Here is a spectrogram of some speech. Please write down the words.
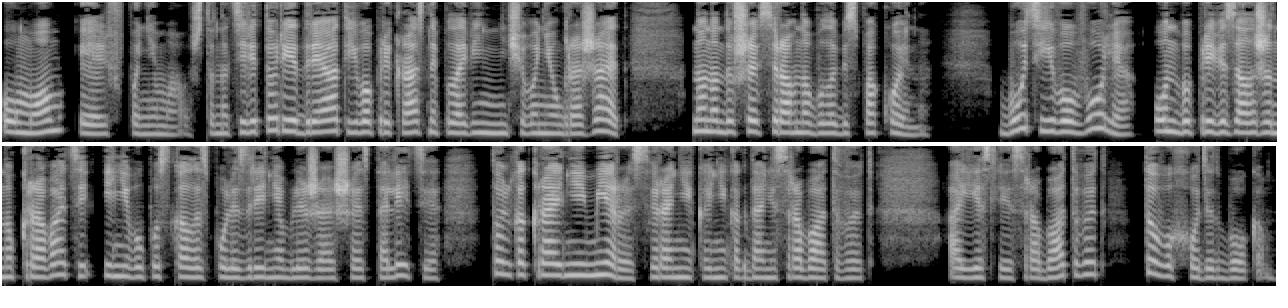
Умом эльф понимал, что на территории Дриад его прекрасной половине ничего не угрожает, но на душе все равно было беспокойно. Будь его воля, он бы привязал жену к кровати и не выпускал из поля зрения ближайшее столетие, только крайние меры с Вероникой никогда не срабатывают. А если и срабатывают, то выходят боком.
